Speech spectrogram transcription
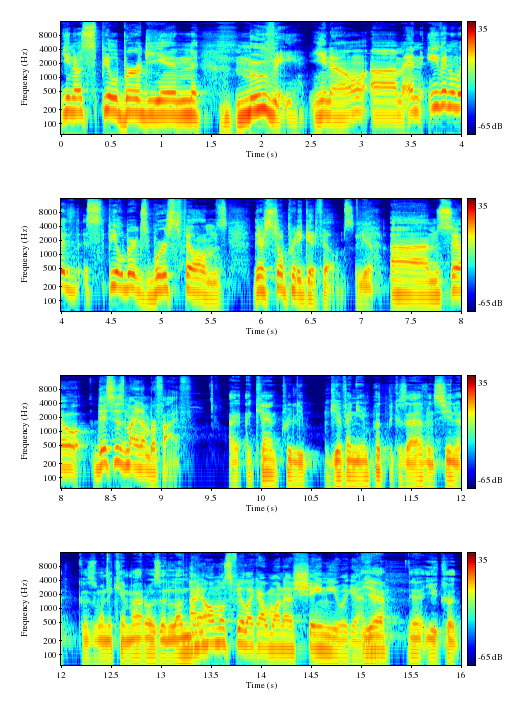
you know Spielbergian movie, you know, um, and even with Spielberg's worst films, they're still pretty good films. Yep. Um, so this is my number five. I, I can't really give any input because I haven't seen it. Because when it came out, I was in London. I almost feel like I want to shame you again. Yeah, yeah, you could.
